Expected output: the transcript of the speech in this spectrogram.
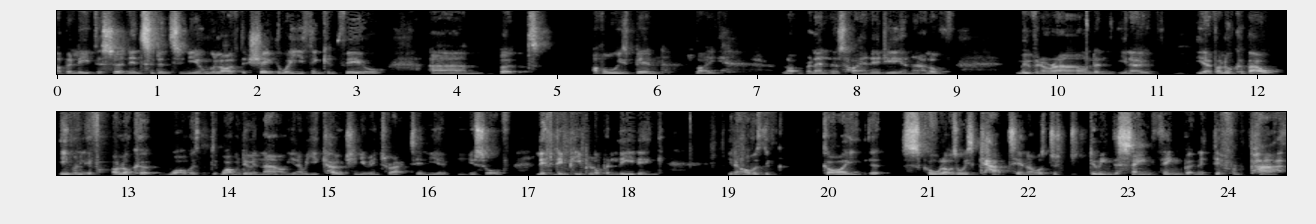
I believe there's certain incidents in your younger life that shape the way you think and feel. Um, but I've always been like like relentless, high energy, and I love moving around and you know yeah if i look about even if i look at what i was what i'm doing now you know you're coaching you're interacting you're, you're sort of lifting people up and leading you know i was the guy at school, I was always captain. I was just doing the same thing, but in a different path.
